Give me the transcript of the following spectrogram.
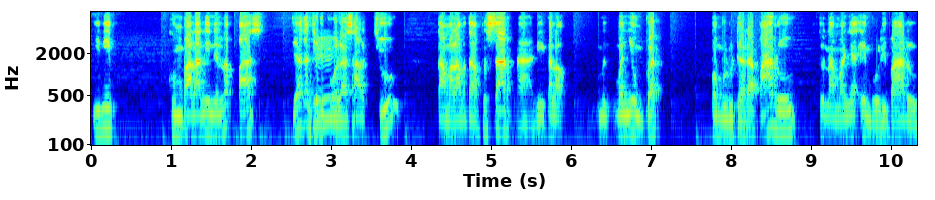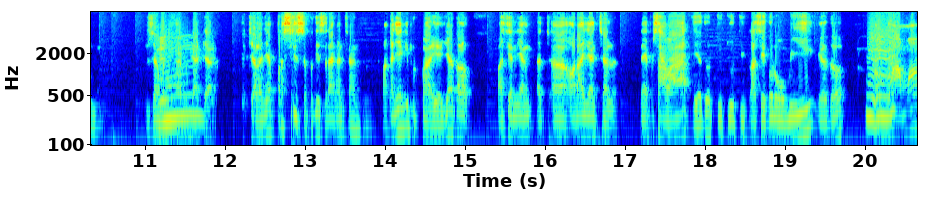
ini gumpalan ini lepas, dia akan jadi Mm-mm. bola salju tambah lama tambah besar. Nah, ini kalau men- menyumbat pembuluh darah paru itu namanya emboli paru. Bisa meninggal Hmm. mendadak. Gejalanya persis seperti serangan jantung. Makanya ini berbahayanya kalau pasien yang eh, orang yang jalan naik pesawat ya tuh duduk di kelas ekonomi ya tuh Mm-mm. lama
